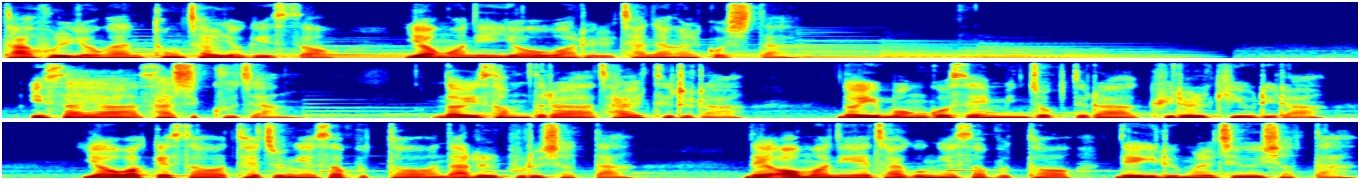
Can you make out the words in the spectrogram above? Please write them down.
다 훌륭한 통찰력이 있어 영원히 여호와를 찬양할 것이다. 이사야 49장 너희 섬들아 잘 들으라 너희 먼 곳의 민족들아 귀를 기울이라 여호와께서 태중에서부터 나를 부르셨다. 내 어머니의 자궁에서부터 내 이름을 지으셨다.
